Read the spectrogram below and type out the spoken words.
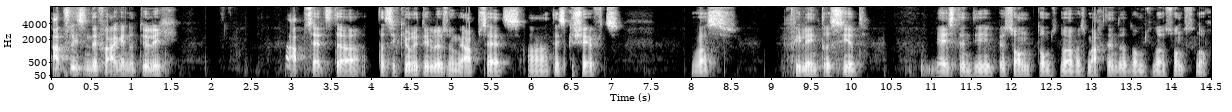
Abschließende Frage natürlich, abseits der, der Security-Lösung, abseits äh, des Geschäfts, was viele interessiert, wer ist denn die Person Doms Noir, was macht denn der Doms Noir sonst noch?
